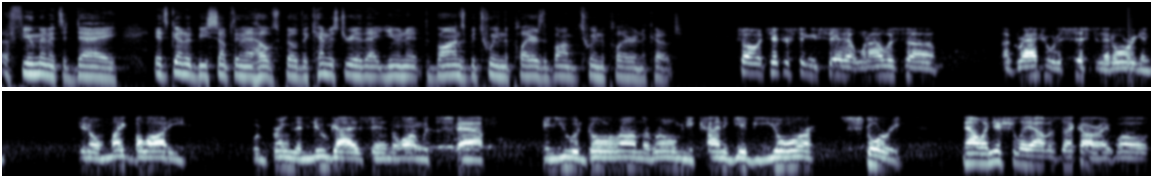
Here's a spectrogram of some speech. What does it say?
a few minutes a day it's going to be something that helps build the chemistry of that unit the bonds between the players the bond between the player and the coach so it's interesting you say that when i was uh, a graduate assistant at oregon you know, Mike Bellotti would bring the new guys in along with the staff, and you would go around the room and you kind of give your story. Now, initially, I was like, all right, well,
